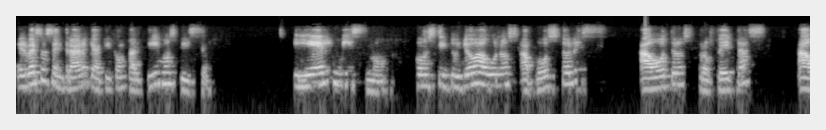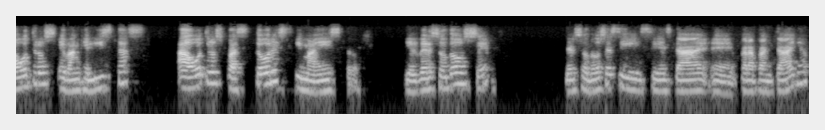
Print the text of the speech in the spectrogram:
El verso central que aquí compartimos dice, y él mismo constituyó a unos apóstoles, a otros profetas, a otros evangelistas, a otros pastores y maestros. Y el verso 12, verso 12 si, si está eh, para pantalla,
